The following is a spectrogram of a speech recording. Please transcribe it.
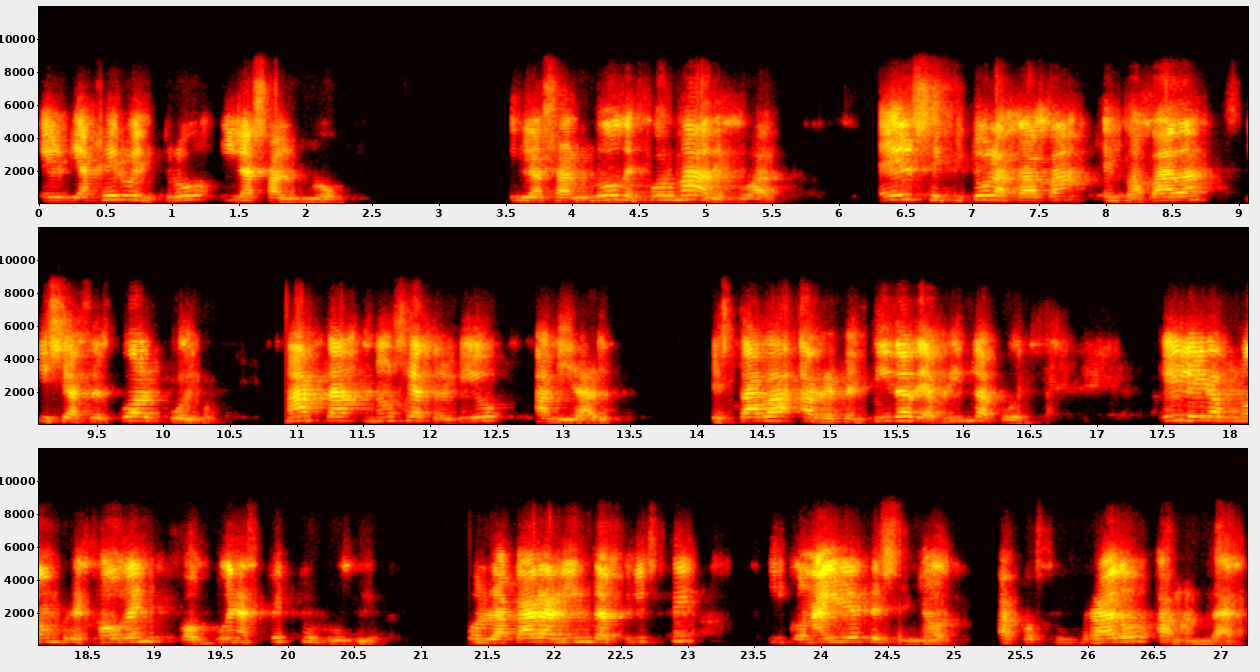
El viajero entró y la saludó. Y la saludó de forma adecuada. Él se quitó la capa empapada y se acercó al fuego. Marta no se atrevió a mirarle. Estaba arrepentida de abrir la puerta. Él era un hombre joven con buen aspecto rubio, con la cara linda, triste y con aires de señor, acostumbrado a mandar.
